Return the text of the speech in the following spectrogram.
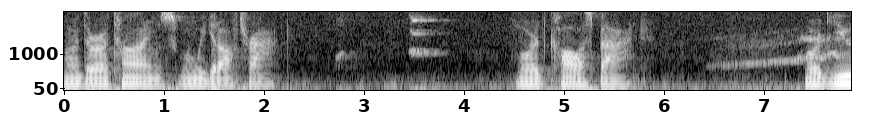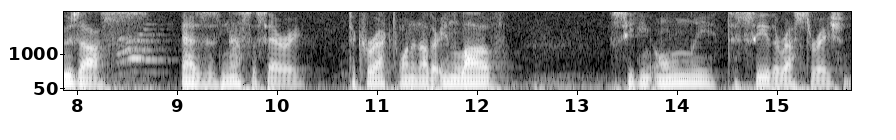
Lord, there are times when we get off track. Lord, call us back. Lord, use us as is necessary to correct one another in love, seeking only to see the restoration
